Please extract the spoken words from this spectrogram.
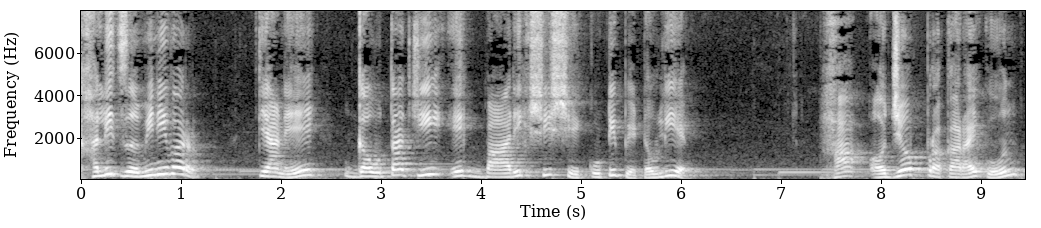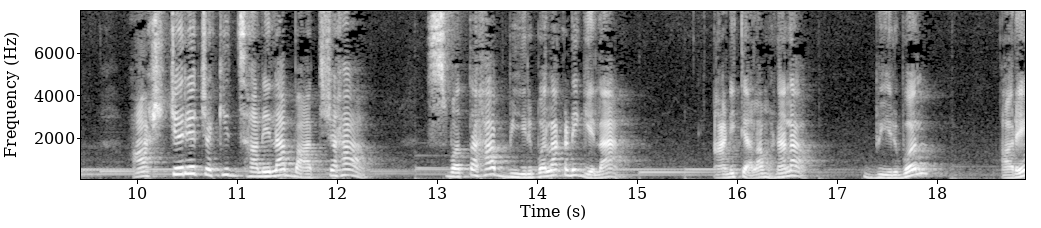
खाली जमिनीवर त्याने गवताची एक बारीकशी शेकोटी पेटवली आहे. हा अजब प्रकार ऐकून आश्चर्यचकित झालेला बादशहा स्वतः बिरबलाकडे गेला आणि त्याला म्हणाला बिरबल अरे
